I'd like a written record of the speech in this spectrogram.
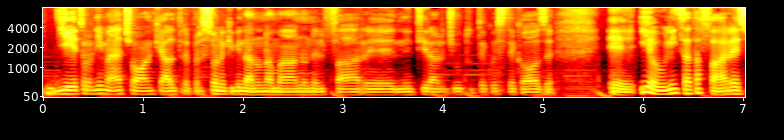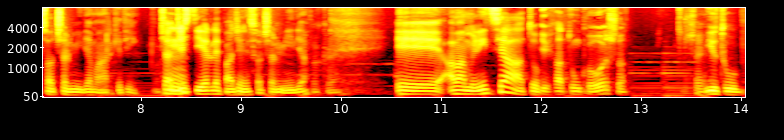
dietro di me ho anche altre persone che mi danno una mano nel fare, nel tirare giù tutte queste cose. E io ho iniziato a fare social media marketing, cioè a Mm. gestire le pagine social media. Ok. E avevamo iniziato Gli hai fatto un corso? Sì. YouTube,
